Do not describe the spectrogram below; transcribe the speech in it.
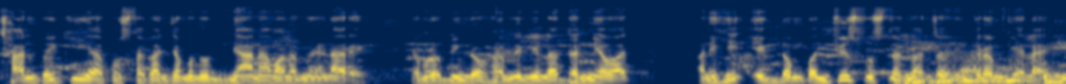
छानपैकी या पुस्तकांच्यामधून ज्ञान आम्हाला मिळणार आहे. त्यामुळं बिंग्रो फॅमिलीला धन्यवाद. आणि ही एकदम पंचवीस पुस्तकाचा विक्रम केला आहे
